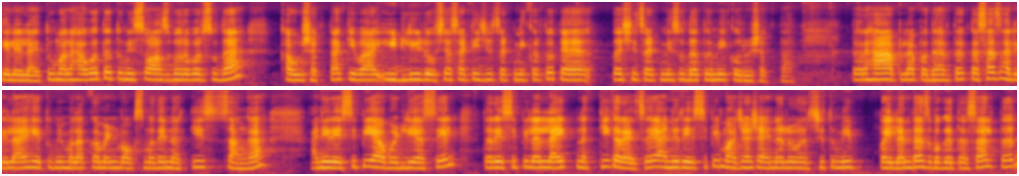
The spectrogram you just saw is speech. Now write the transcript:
केलेला आहे. तुम्हाला हवं तर तुम्ही सॉसबरोबरसुद्धा खाऊ शकता किंवा इडली डोश्यासाठी जी चटणी करतो त्या तशी चटणीसुद्धा तुम्ही करू शकता. तर हा आपला पदार्थ कसा झालेला आहे हे तुम्ही मला कमेंट बॉक्समध्ये नक्कीच सांगा. आणि रेसिपी आवडली असेल तर रेसिपीला लाईक नक्की करायचं आहे आणि रेसिपी माझ्या चॅनलवरची तुम्ही पहिल्यांदाच बघत असाल तर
